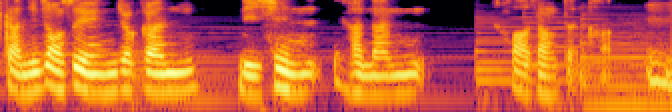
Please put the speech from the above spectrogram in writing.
感情这种事情就跟理性很难画上等号。嗯，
